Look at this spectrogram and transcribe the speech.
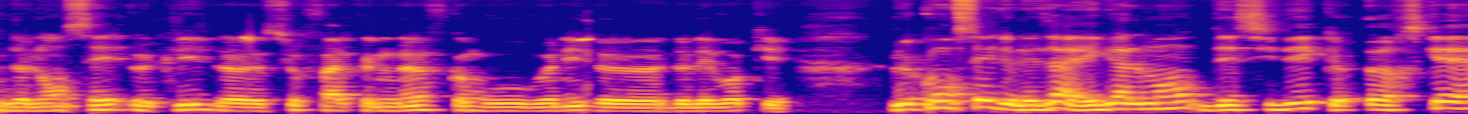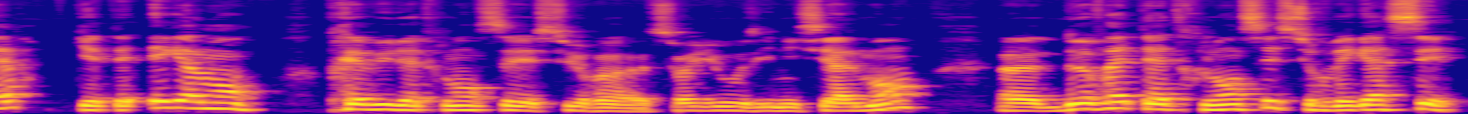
de lancer Euclide euh, sur Falcon 9, comme vous venez de, de l'évoquer. Le Conseil de l'ESA a également décidé que Earthcare, qui était également prévu d'être lancé sur euh, Soyuz initialement, euh, devrait être lancé sur Vega C,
